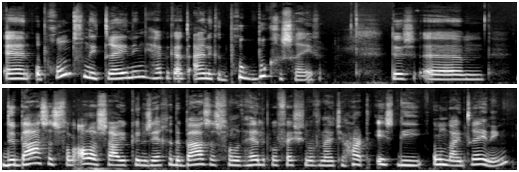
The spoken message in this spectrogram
En op grond van die training heb ik uiteindelijk het boek geschreven. Dus um, de basis van alles zou je kunnen zeggen. De basis van het hele professional vanuit je hart is die online training.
